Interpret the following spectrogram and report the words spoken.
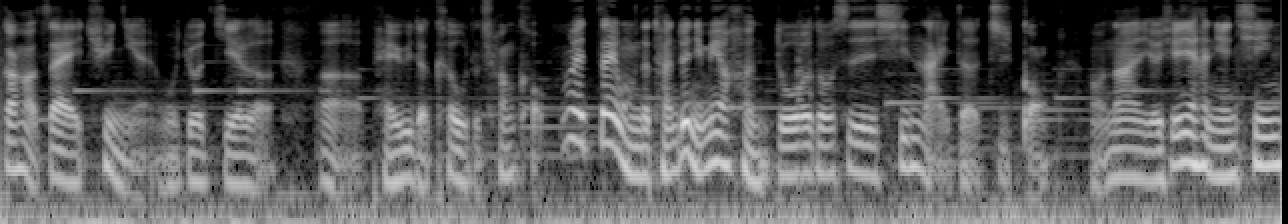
刚好在去年，我就接了呃培育的客户的窗口，因为在我们的团队里面有很多都是新来的职工哦，那有些也很年轻，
